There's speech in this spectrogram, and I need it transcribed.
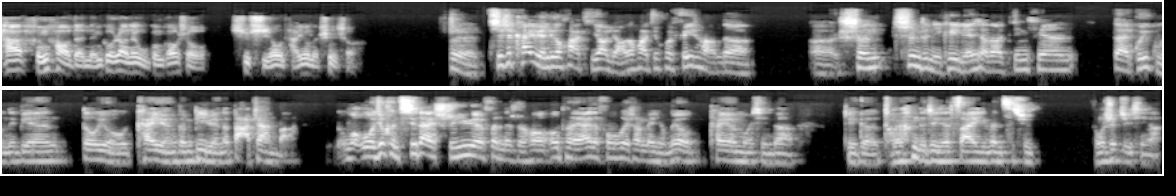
他很好的能够让这武功高手去使用它，用的顺手。是，其实开源这个话题要聊的话，就会非常的呃深，甚至你可以联想到今天在硅谷那边都有开源跟闭源的大战吧。我我就很期待十一月份的时候，OpenAI 的峰会上面有没有开源模型的这个同样的这些 side events 去。同时举行啊，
